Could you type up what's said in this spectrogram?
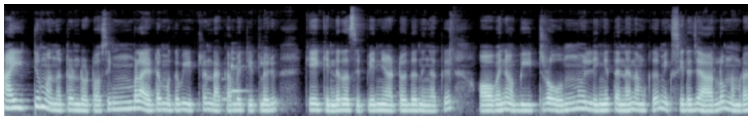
ഹൈറ്റും വന്നിട്ടുണ്ട് കേട്ടോ സിമ്പിളായിട്ട് നമുക്ക് വീട്ടിലുണ്ടാക്കാൻ പറ്റിയിട്ടുള്ളൊരു കേക്കിന്റെ റെസിപ്പി തന്നെയാണ് കേട്ടോ ഇത്. നിങ്ങൾക്ക് ഓവനോ ബീറ്ററോ ഒന്നും ഇല്ലെങ്കിൽ തന്നെ നമുക്ക് മിക്സിയുടെ ജാറിലും നമ്മുടെ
